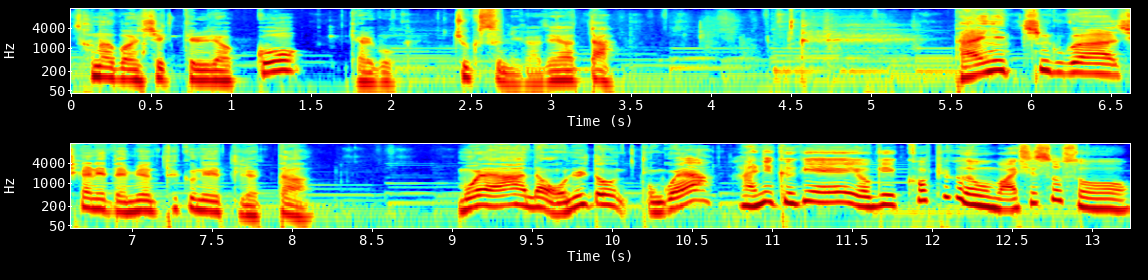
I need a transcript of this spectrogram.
서너 번씩 들렸고 결국 죽순이가 되었다. 다행히 친구가 시간이 되면 퇴근 후에 들렸다. 뭐야, 나 오늘도 온 거야? 아니 그게 여기 커피가 너무 맛있어서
